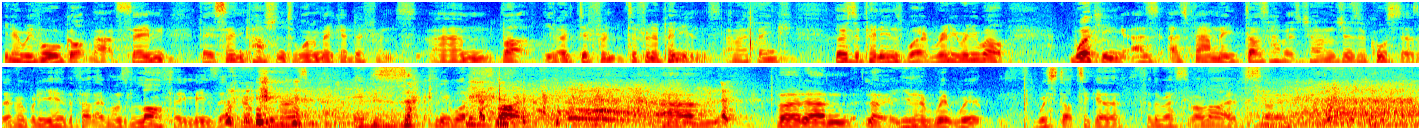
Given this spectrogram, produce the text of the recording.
you know we've all got that same that same passion to want to make a difference. Um, but you know different different opinions, and I think those opinions work really really well. Working as, as family does have its challenges, of course it does. Everybody here, the fact that everyone's laughing means that everybody knows exactly what it's like. Um, but um, look, you know, we're, we're, we're stuck together for the rest of our lives, so.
